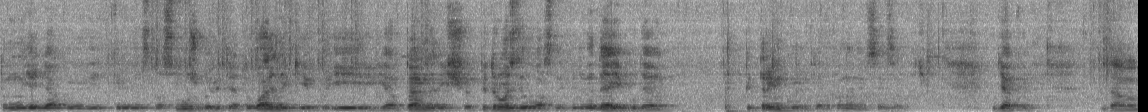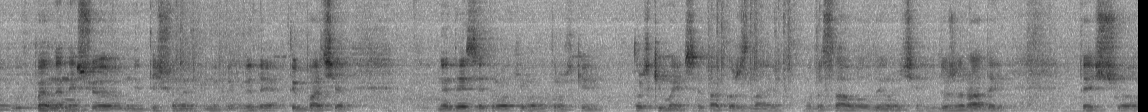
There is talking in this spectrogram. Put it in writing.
Тому я дякую від керівництва служби, від рятувальників, і я впевнений, що підрозділ вас не підведе і буде підтримкою для виконання всіх задач. Дякую. Да, ми впевнені, що не те, що не, не підведе. Тим паче не 10 років, але трошки, трошки менше. Також знаю Владислава Володимировича і дуже радий те, що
